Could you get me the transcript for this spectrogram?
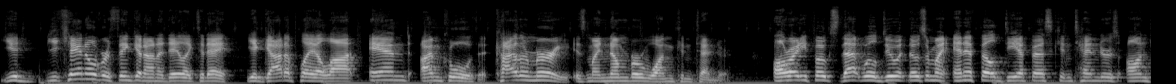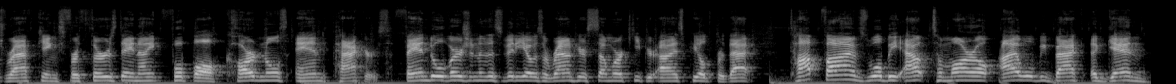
You you can't overthink it on a day like today. You gotta play a lot, and I'm cool with it. Kyler Murray is my number one contender. Alrighty, folks, that will do it. Those are my NFL DFS contenders on DraftKings for Thursday night football, Cardinals and Packers. FanDuel version of this video is around here somewhere. Keep your eyes peeled for that. Top fives will be out tomorrow. I will be back again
